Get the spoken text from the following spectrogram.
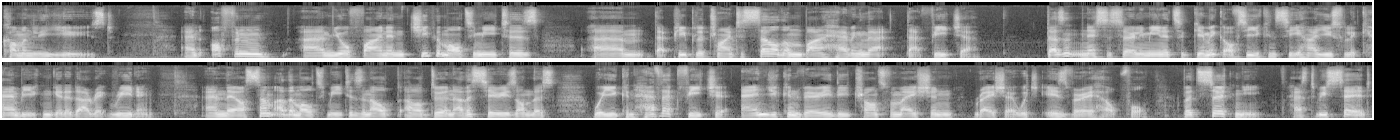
commonly used. And often um, you'll find in cheaper multimeters um, that people are trying to sell them by having that, that feature. Doesn't necessarily mean it's a gimmick. Obviously, you can see how useful it can be. You can get a direct reading. And there are some other multimeters, and I'll, I'll do another series on this, where you can have that feature and you can vary the transformation ratio, which is very helpful. But certainly, has to be said,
